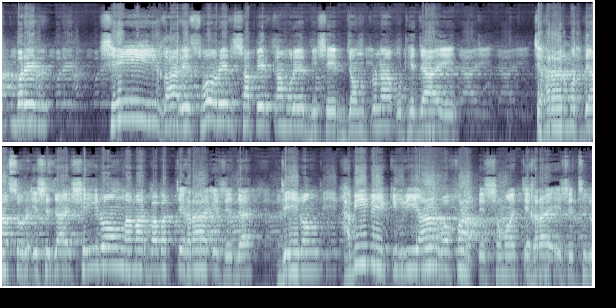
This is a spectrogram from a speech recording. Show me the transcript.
আকবরের সেই গারে সোরের সাপের কামড়ের বিষের যন্ত্রণা উঠে যায়। চেহারার মধ্যে আসর এসে যায়, সেই রং আমার বাবার চেহারা এসে যায়। যেই রং হাবিবে কিবরিয়ার ওয়াফাতের সময় চেহারা এসেছিল।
